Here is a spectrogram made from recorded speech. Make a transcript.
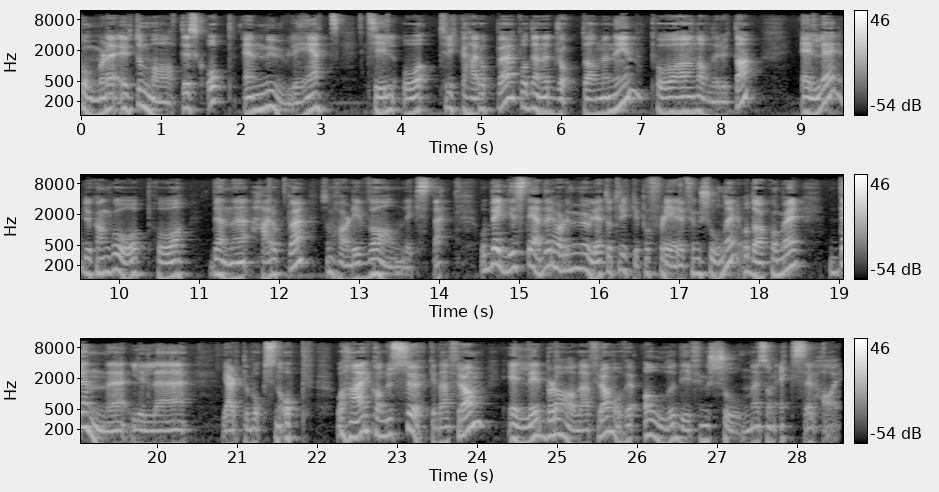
kommer det automatisk opp en mulighet til å trykke her oppe på denne drop-down-menyen på navneruta, eller du kan gå opp på denne her oppe som har de vanligste. Og begge steder har du mulighet til å trykke på flere funksjoner, og da kommer denne lille hjelpeboksen opp. Og her kan du søke deg fram eller bla deg fram over alle de funksjonene som Excel har.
